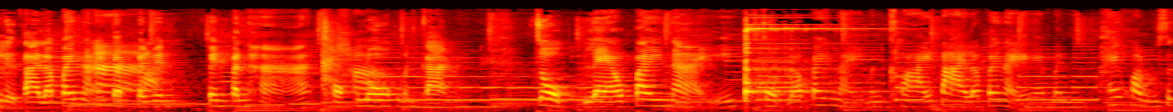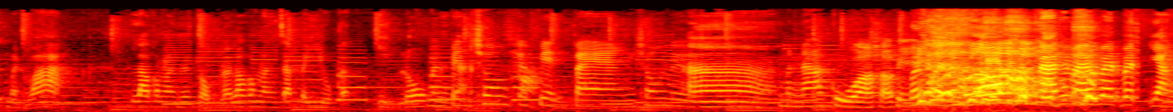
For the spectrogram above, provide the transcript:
หรือตายแล้วไปไหนอ่าแต่เป็นเป็นเป็นปัญหาช็อกโลกเหมือนกัน จบแล้วไปไหน จบแล้วไปไหนมันคล้ายตายแล้วไปไหนยังไงมันให้ความรู้สึกเหมือนว่า เรากำลังจะจบแล้วเรากำลังจะไปอยู่กับอีกโลกหมันงเป็นอะช่วงการเปลี่ยนแปลงช่วงหนึ่งอ่ามันน่ากลัวค่ะพี่มันเหมือนโลกหนึงนะใช่ไหมเป็นเป็นอย่าง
